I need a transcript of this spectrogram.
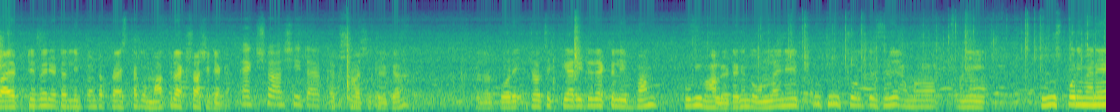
বায়োএক্টিভের এটা লিপ বামটা প্রাইস থাকবে মাত্র একশো আশি টাকা। একশো আশি টাকা। একশো আশি টাকা। তারপরে এটা হচ্ছে ক্যারিটের একটা লিপ বাম খুবই ভালো। এটা কিন্তু অনলাইনে প্রচুর চলতেছে। আমরা মানে হিউজ পরিমাণে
